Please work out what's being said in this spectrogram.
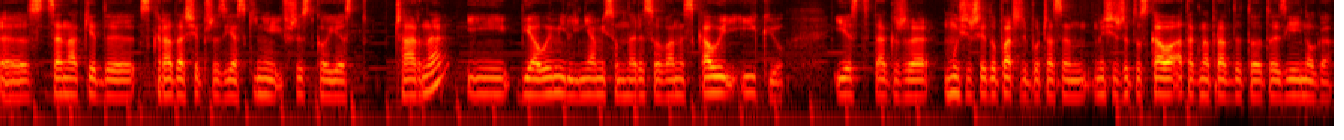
E, scena, kiedy skrada się przez jaskinię i wszystko jest czarne i białymi liniami są narysowane skały i IQ. I jest tak, że musisz się dopatrzyć, bo czasem myślisz, że to skała, a tak naprawdę to, to jest jej noga.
